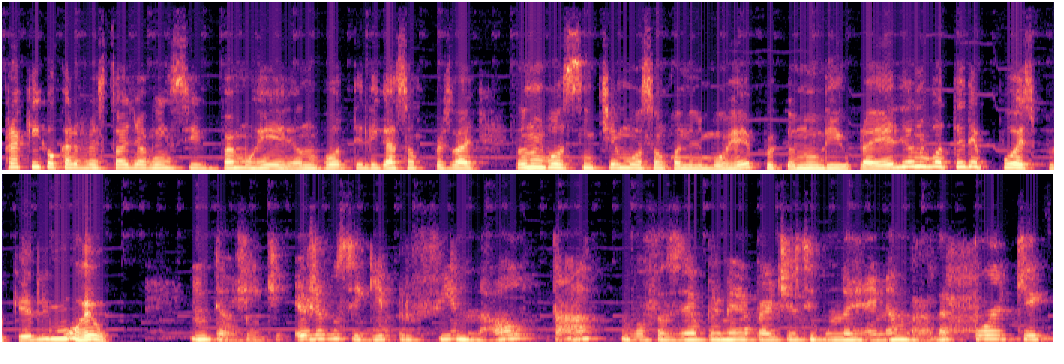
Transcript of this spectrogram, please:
pra que, que eu quero ver a história de alguém se vai morrer? Eu não vou ter ligação com o personagem. Eu não vou sentir emoção quando ele morrer, porque eu não ligo para ele. E eu não vou ter depois, porque ele morreu. Então, gente, eu já vou seguir pro final, tá? Vou fazer a primeira parte e a segunda já emendada. Porque,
